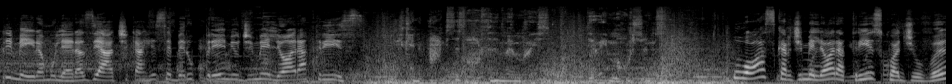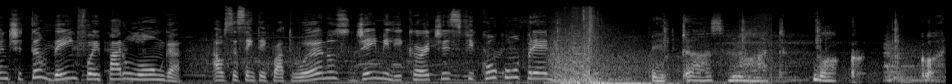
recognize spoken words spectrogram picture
primeira mulher asiática a receber o prêmio de melhor atriz. O Oscar de melhor atriz coadjuvante também foi para o longa. Aos 64 anos, Jamie Lee Curtis ficou com o prêmio. It does not look good.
